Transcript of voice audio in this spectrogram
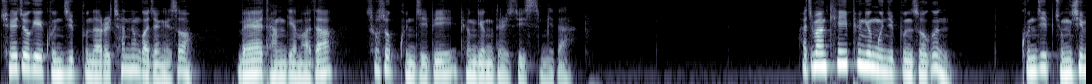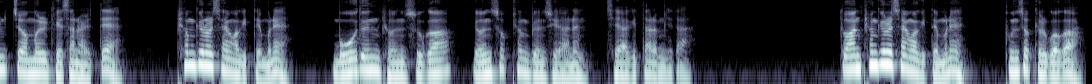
최적의 군집 분할을 찾는 과정에서 매 단계마다 소속 군집이 변경될 수 있습니다. 하지만 K평균 군집 분석은 군집 중심점을 계산할 때 평균을 사용하기 때문에 모든 변수가 연속형 변수에 하는 제약이 따릅니다. 또한 평균을 사용하기 때문에 분석 결과가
